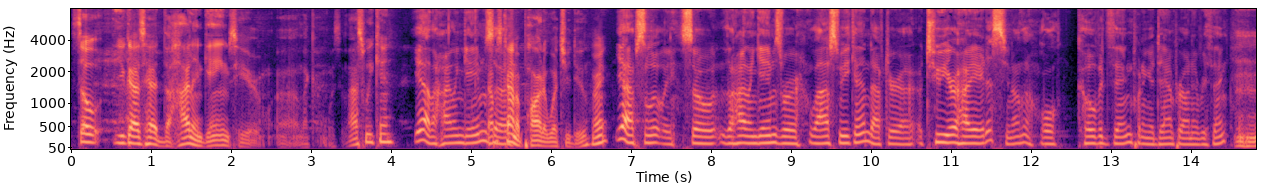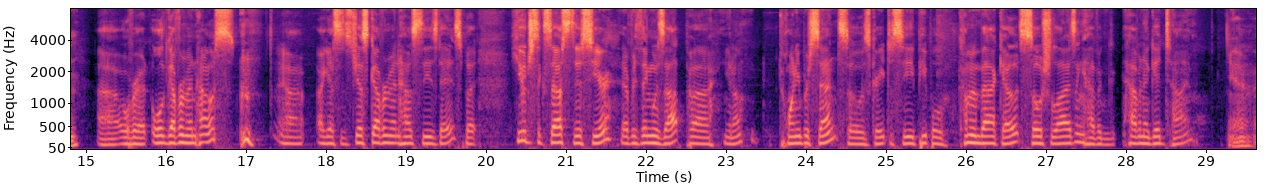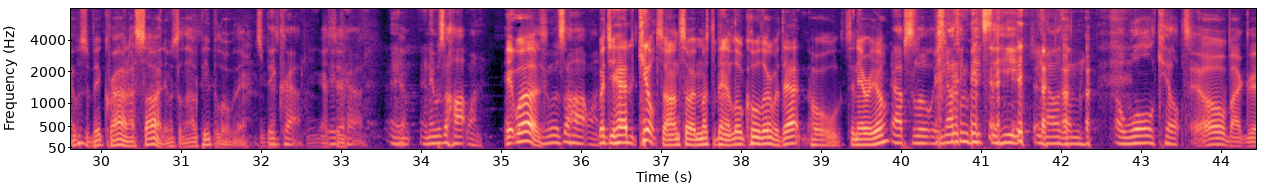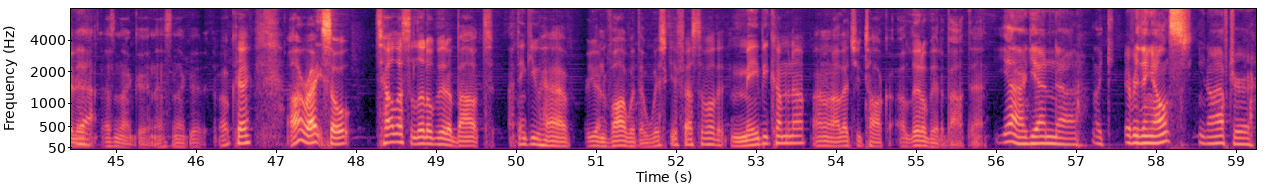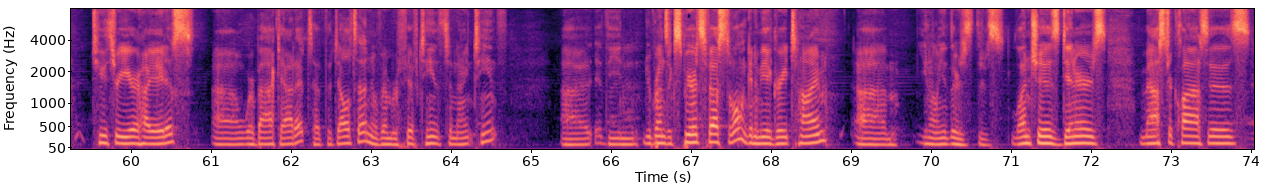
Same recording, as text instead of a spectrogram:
So you guys had the Highland Games here, uh, like was it last weekend? Yeah, the Highland Games. That was uh, kind of part of what you do, right? Yeah, absolutely. So the Highland Games were last weekend after a, a two-year hiatus. You know, the whole COVID thing putting a damper on everything. Mm-hmm. Uh, over at Old Government House, uh, I guess it's just Government House these days, but huge success this year. Everything was up. Uh, you know. 20%, so it was great to see people coming back out, socializing, having having a good time. Yeah, it was a big crowd. I saw it. There was a lot of people over there. It's a big crowd. Big crowd. And Yeah. and it was a hot one. It was, It was a hot one. but you had kilts on, so it must have been a little cooler with that whole scenario. Absolutely. Nothing beats the heat, you know, than a wool kilt. Oh my goodness, Yeah. that's not good. That's not good. Okay, all right. So tell us a little bit about. I think you have. Are you involved with a whiskey festival that may be coming up? I don't know. I'll let you talk a little bit about that. Yeah, again, uh, like everything else, you know, after a two, three year hiatus, uh, we're back at it at the Delta, November 15th to 19th. Uh, the New Brunswick Spirits Festival, It's going to be a great time. Um, you know, there's there's lunches, dinners, master classes.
